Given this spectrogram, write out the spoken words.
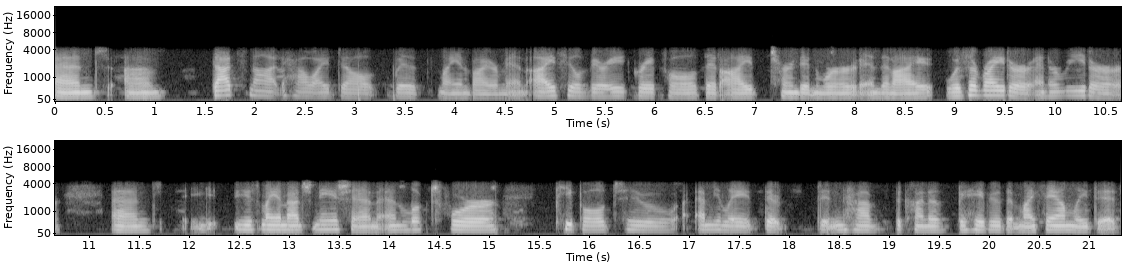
and um that's not how I dealt with my environment. I feel very grateful that I turned inward and that I was a writer and a reader and used my imagination and looked for people to emulate that didn't have the kind of behavior that my family did.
